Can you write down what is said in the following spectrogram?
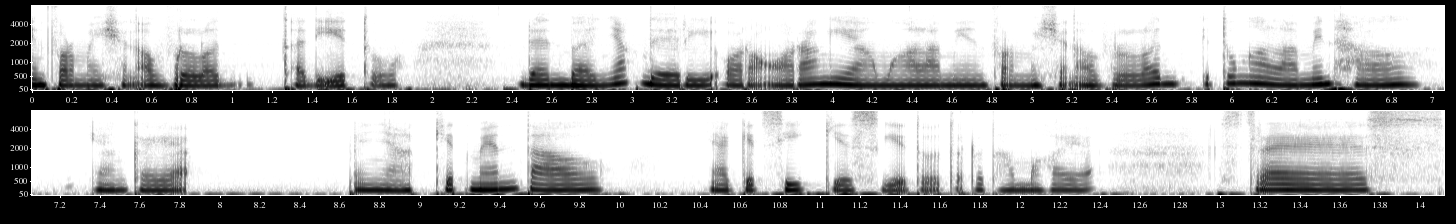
information overload tadi itu. Dan banyak dari orang-orang yang mengalami information overload itu ngalamin hal yang kayak penyakit mental, penyakit psikis gitu, terutama kayak stress,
